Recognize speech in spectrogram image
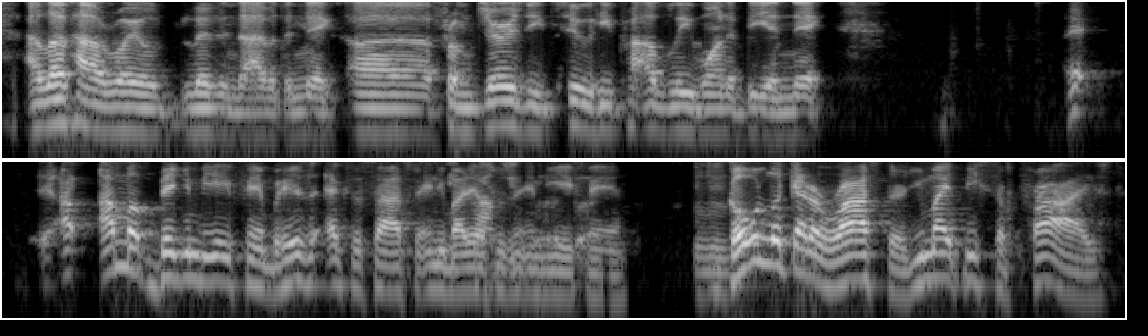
I love how Royal lives and dies with the Knicks. Uh, from Jersey too, he probably want to be a Knick. I, am a big NBA fan, but here's an exercise for anybody else who's an NBA would, fan. Mhm. Go look at a roster. You might be surprised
